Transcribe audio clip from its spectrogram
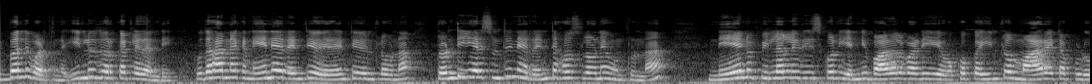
ఇబ్బంది పడుతున్నాయి. ఇల్లు దొరకట్లేదండి. ఉదాహరణకు నేనే రెంట్ రెంట్ ఇంట్లో ఉన్నా ట్వంటీ ఇయర్స్ నుండి నేను రెంట్ హౌస్లోనే ఉంటున్నా. నేను పిల్లల్ని తీసుకొని ఎన్ని బాధలు పడి ఒక్కొక్క ఇంట్లో మారేటప్పుడు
